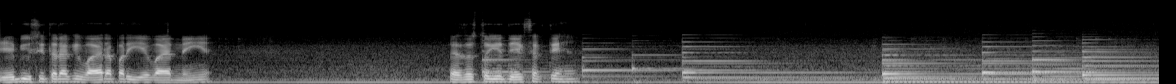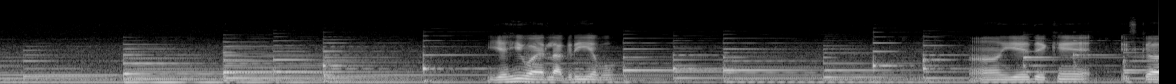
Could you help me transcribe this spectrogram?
ये भी उसी तरह की वायर है पर ये वायर नहीं है। दोस्तों ये देख सकते हैं। यही वायर लग रही है वो। आ, ये देखें इसका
